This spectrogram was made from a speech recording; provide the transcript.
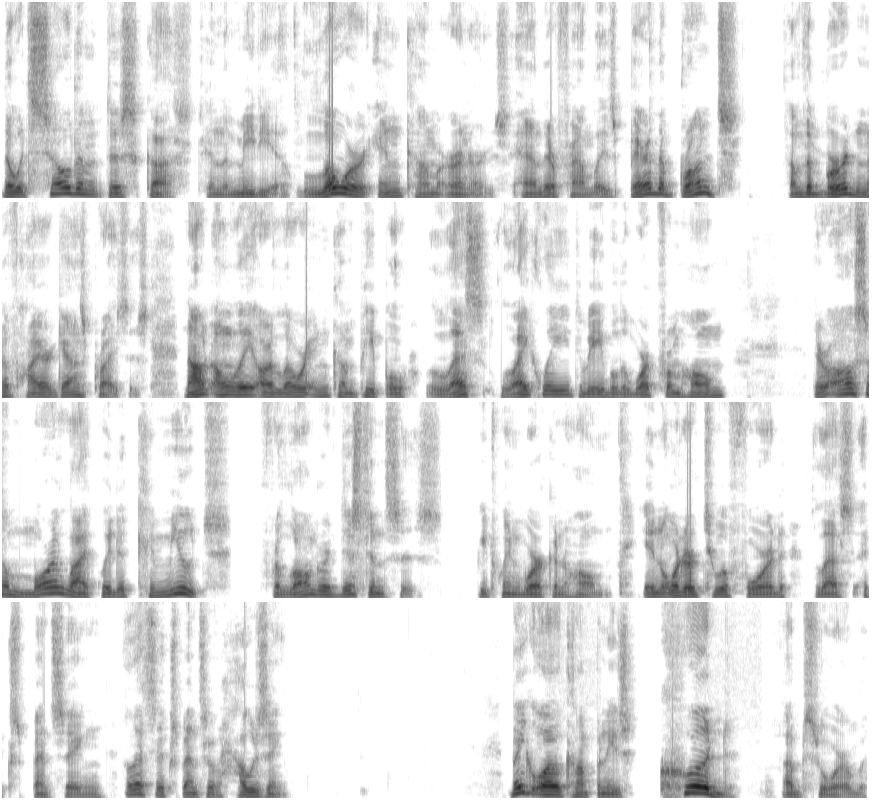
Though it's seldom discussed in the media, lower income earners and their families bear the brunt of the burden of higher gas prices. Not only are lower income people less likely to be able to work from home, they're also more likely to commute for longer distances between work and home in order to afford less expensive, less expensive housing Big oil companies could absorb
